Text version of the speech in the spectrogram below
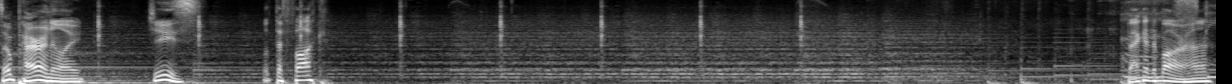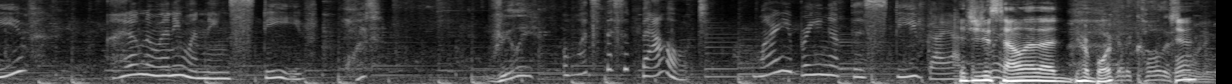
So paranoid. Jeez. What the fuck? Back at the bar, huh? Steve? I don't know anyone named Steve. What? Really? What's this about? Why are you bringing up this Steve guy out Did of you just tell her that her I got boyfriend? a call this Yeah. morning.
